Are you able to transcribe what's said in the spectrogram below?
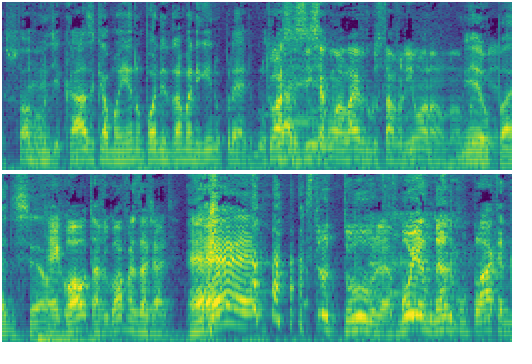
Pessoal, vamos de casa que amanhã não pode entrar mais ninguém no prédio. Tu bloquearam assistisse tudo. alguma live do Gustavo Lima ou não? não Meu pandemia? pai do céu. É igual? Tava igual a festa da Jade? É? É, é. Estrutura, boi andando com placa de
